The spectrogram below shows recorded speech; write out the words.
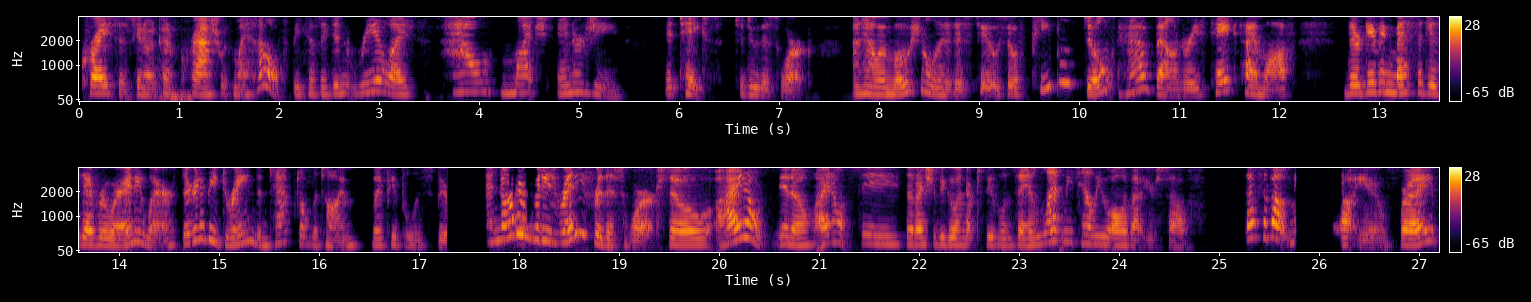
crisis, you know, and kind of crash with my health because I didn't realize how much energy it takes to do this work and how emotional it is too. So if people don't have boundaries, take time off, they're giving messages everywhere, anywhere. They're going to be drained and tapped all the time by people in spirit. And not everybody's ready for this work. So I don't, you know, I don't see that I should be going up to people and saying, let me tell you all about yourself. That's about me, not you, right?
